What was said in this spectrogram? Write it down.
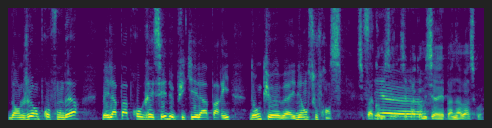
dans le jeu en profondeur, bah, il n'a pas progressé depuis qu'il est là à Paris. Donc, euh, bah, il est en souffrance. C'est pas, comme si, pas comme s'il n'y avait pas Navas, quoi.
